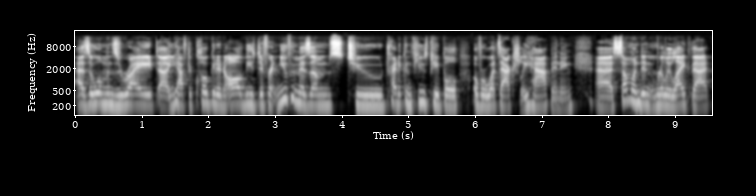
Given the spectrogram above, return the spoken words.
as a woman's right. Uh, you have to cloak it in all these different euphemisms to try to confuse people over what's actually happening. Uh, someone didn't really like that.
